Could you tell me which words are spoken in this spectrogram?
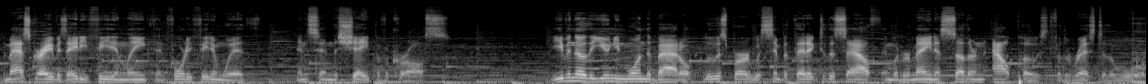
The mass grave is 80 feet in length and 40 feet in width, and is in the shape of a cross. Even though the Union won the battle, Lewisburg was sympathetic to the South and would remain a Southern outpost for the rest of the war.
